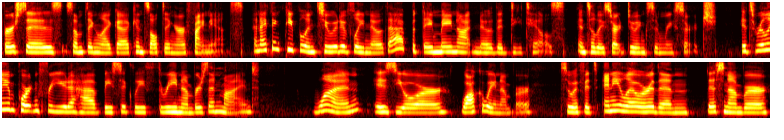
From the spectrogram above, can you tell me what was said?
versus something like a consulting or finance. And I think people intuitively know that, but they may not know the details until they start doing some research. It's really important for you to have basically three numbers in mind. One is your walkaway number. So if it's any lower than this number,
